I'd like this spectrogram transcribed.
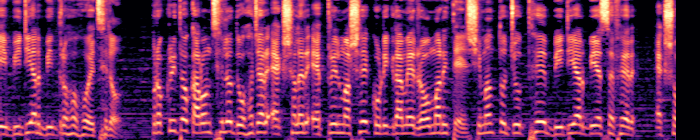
এই বিডিআর বিদ্রোহ হয়েছিল? প্রকৃত কারণ ছিল দু হাজার এক সালের এপ্রিল মাসে কুড়িগ্রামের রৌমারিতে সীমান্ত যুদ্ধে বিডিআর বিএসএফ এর একশো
